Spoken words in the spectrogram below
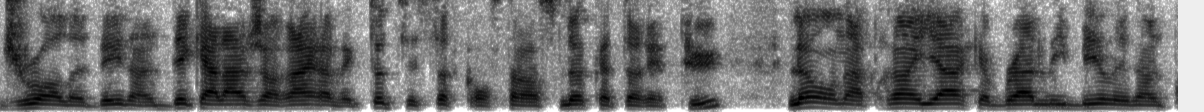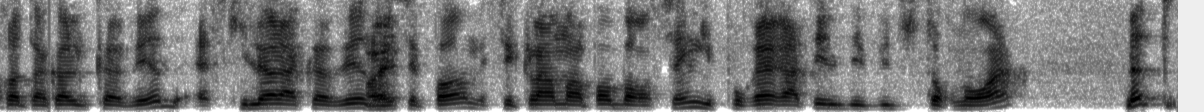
Drew Holiday dans le décalage horaire avec toutes ces circonstances-là que tu aurais pu. Là, on apprend hier que Bradley Beal est dans le protocole COVID. Est-ce qu'il a la COVID? On ne sait pas, mais c'est clairement pas bon signe. Il pourrait rater le début du tournoi. Là, tu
